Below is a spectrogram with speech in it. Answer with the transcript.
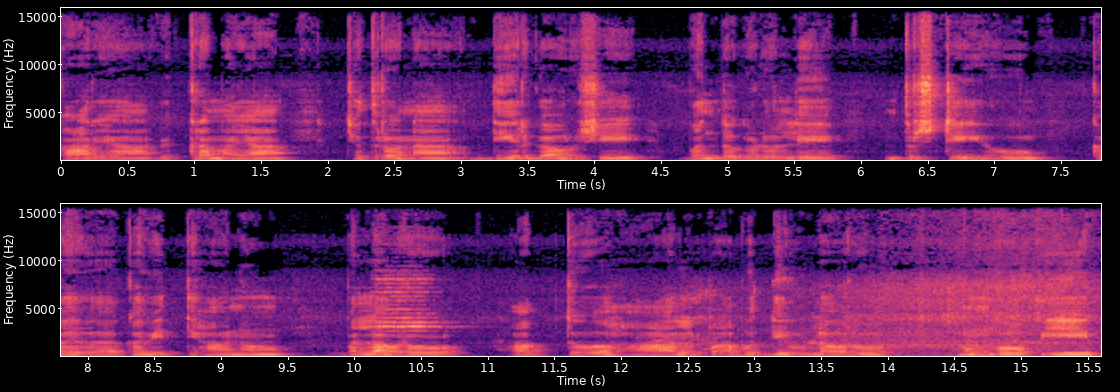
ಕಾರ್ಯ ವಿಕ್ರಮಯ, ಚತುರನ, ದೀರ್ಘ ಋಷಿ ಬಂಧುಗಳಲ್ಲಿ ದೃಷ್ಟಿಯು ಕವಿತ್ಯನು ಬಲ್ಲವರು, ಅಬ್ದು ಅಲ್ಪ ಬುದ್ಧಿ ಉಳ್ಳವರು ಮುಂಗೋಪಿ,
